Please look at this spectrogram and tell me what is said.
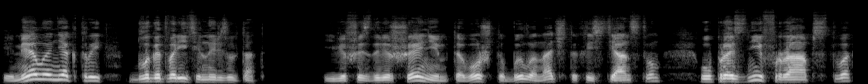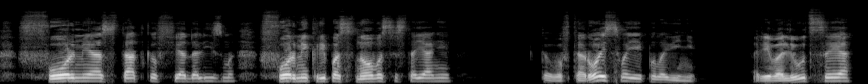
имела некоторый благотворительный результат, явившись довершением того, что было начато христианством, упразднив рабство в форме остатков феодализма, в форме крепостного состояния, то во второй своей половине революция,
